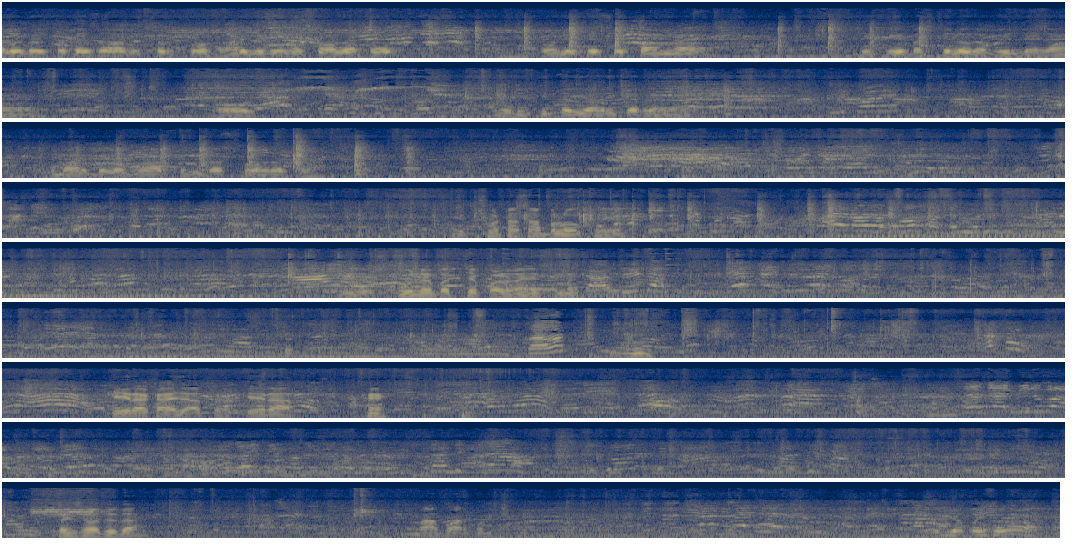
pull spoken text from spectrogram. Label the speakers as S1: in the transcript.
S1: Hello दोस्तों, कैसे हो आप सबको? हमारे वीडियो में स्वागत है। होली के शुभकामनाएँ। देखिए, बच्चे लोग अभी ले रहे हैं और होली की तैयारी कर रहे हैं। हमारे ब्लॉग में आप सभी का स्वागत है। एक छोटा सा ब्लॉक है। स्कूल है बच्चे पढ़ रहे हैं इसमें हम्म, केरा खाया जाता है केरा पैसा देता
S2: बाबू आर ये
S1: पैसा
